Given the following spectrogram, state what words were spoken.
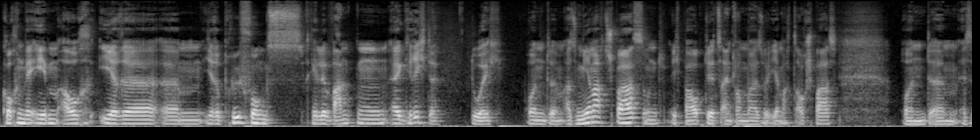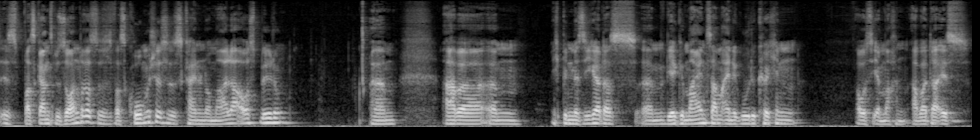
kochen wir eben auch ihre, ähm, ihre prüfungsrelevanten äh, Gerichte durch. Und ähm, also mir macht es Spaß und ich behaupte jetzt einfach mal so, ihr macht es auch Spaß. Und ähm, es ist was ganz Besonderes, es ist was Komisches, es ist keine normale Ausbildung. Ähm, aber ähm, ich bin mir sicher, dass ähm, wir gemeinsam eine gute Köchin aus ihr machen. Aber da ist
